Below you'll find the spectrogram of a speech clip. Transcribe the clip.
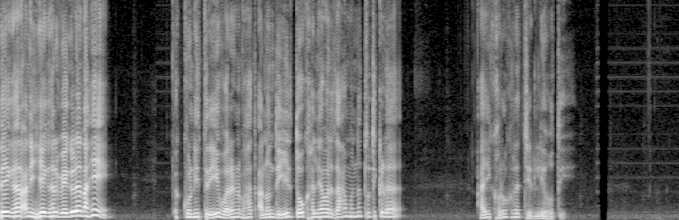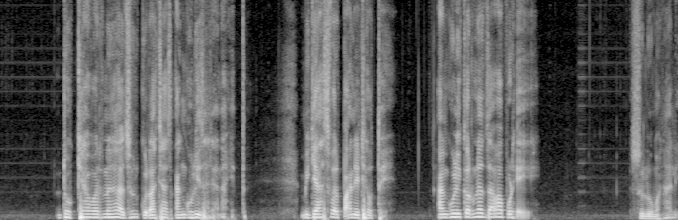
ते घर आणि हे घर वेगळं नाही. कुणीतरी वरण भात आणून देईल तो खाल्ल्यावर जा म्हणत तू तिकडं. आई खरोखरच चिडली होती. डोक्यावरनं अजून कुणाच्याच आंघोळी झाल्या नाहीत. मी गॅसवर पाणी ठेवते. आंघोळी करूनच जावा पुढे. सुलू म्हणाली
